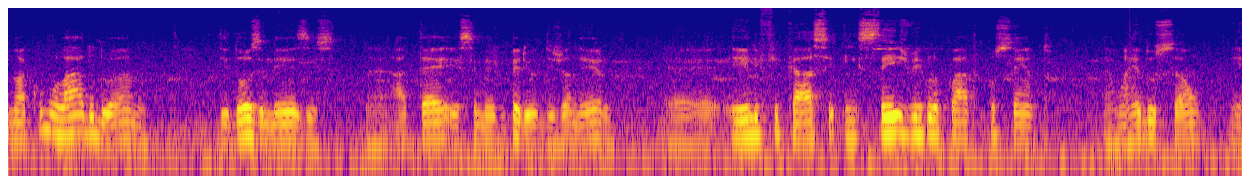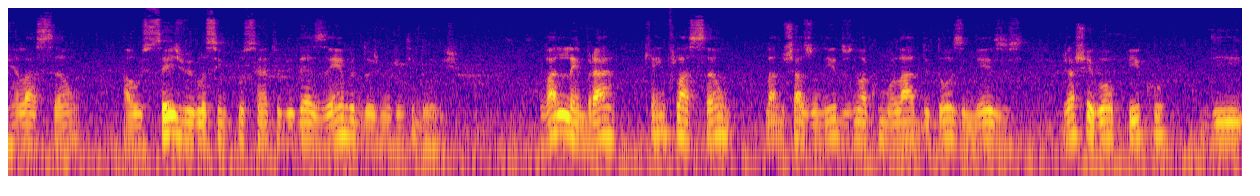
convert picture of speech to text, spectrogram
no acumulado do ano de 12 meses até esse mesmo período de janeiro, é, ele ficasse em 6,4%, né, uma redução em relação aos 6,5% de dezembro de 2022. Vale lembrar que a inflação lá nos Estados Unidos, no acumulado de 12 meses, já chegou ao pico de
